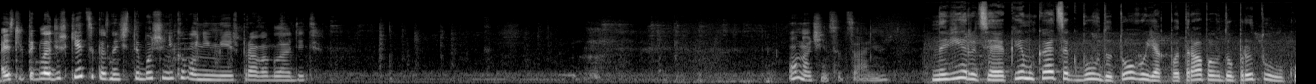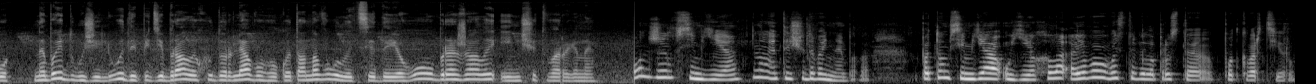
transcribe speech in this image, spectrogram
А если ты гладишь кецика, значит ты больше никого не имеешь права гладить. Он очень социальный. Не віриться, яким кецик був до того, як потрапив до притулку. Небайдужі люди підібрали худорлявого кота на вулиці, де його ображали інші тварини. Он жил в семье, ну это еще до войны было. Потом семья уехала, а его выставила просто под квартиру.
